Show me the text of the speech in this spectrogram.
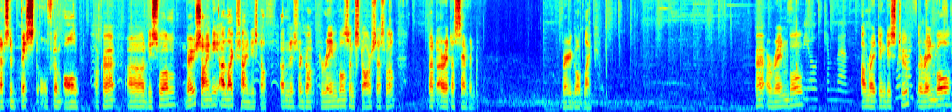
That's the best of them all. Okay, uh, this one, very shiny. I like shiny stuff. And this I got rainbows and stars as well. That I rate a seven. Very godlike. Okay, a rainbow. I'm rating this too. The rainbow,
